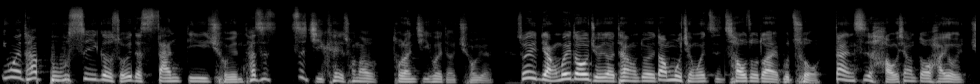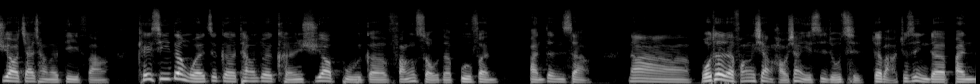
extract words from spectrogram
因为他不是一个所谓的三 D 球员，他是自己可以创造投篮机会的球员。所以两位都觉得太阳队到目前为止操作都还不错，但是好像都还有需要加强的地方。KC 认为这个太阳队可能需要补一个防守的部分板凳上。那伯特的方向好像也是如此，对吧？就是你的板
